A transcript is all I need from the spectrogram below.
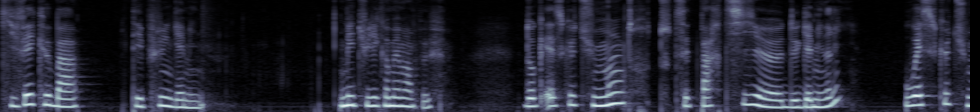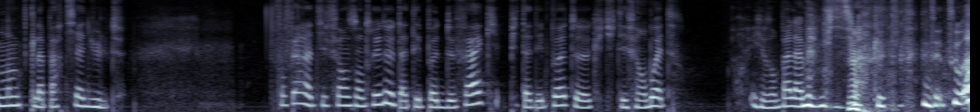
qui fait que bah t'es plus une gamine. Mais tu l'es quand même un peu. Donc est-ce que tu montres toute cette partie euh, de gaminerie ou est-ce que tu montres la partie adulte? Faut faire la différence entre les deux. T'as tes potes de fac, puis t'as des potes euh, que tu t'es fait en boîte. Ils ont pas la même vision que de toi.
